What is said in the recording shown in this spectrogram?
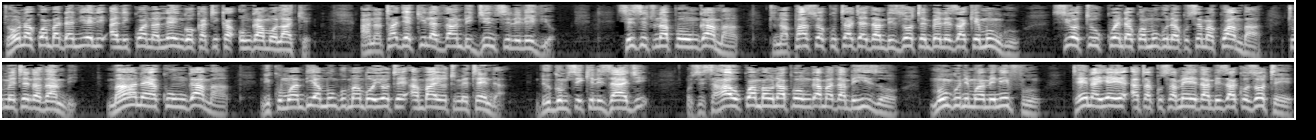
twaona kwamba danieli alikuwa na lengo katika ungamo lake. Anataja kila dhambi jinsi lilivyo. Sisi tunapoungama tunapaswa kutaja dhambi zote mbele zake mungu sio tu kwenda kwa mungu na kusema kwamba tumetenda dhambi. Maana ya kuungama ni kumwambia mungu mambo yote ambayo tumetenda. Ndugu msikilizaji usisahau kwamba unapoungama dhambi hizo mungu ni mwaminifu tena yeye atakusamehe dhambi zako zote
